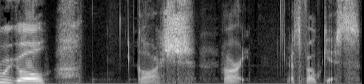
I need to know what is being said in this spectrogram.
We go. Gosh. Alright, let's focus.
